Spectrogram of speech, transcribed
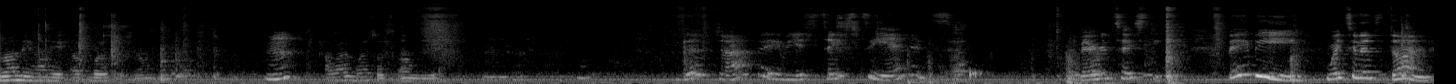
Alani, honey, up, Hmm? Awa mwen sos gambi ya. Good job, baby. It's tasty and it's very tasty. Baby, wait till it's done.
